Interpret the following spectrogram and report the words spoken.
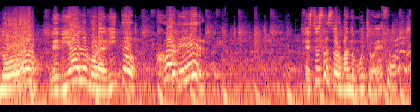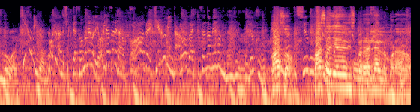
¡No! ¡Le di a lo moradito! ¡Joder! Esto está estorbando mucho, ¿eh? Paso, paso ya de dispararle a lo morado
